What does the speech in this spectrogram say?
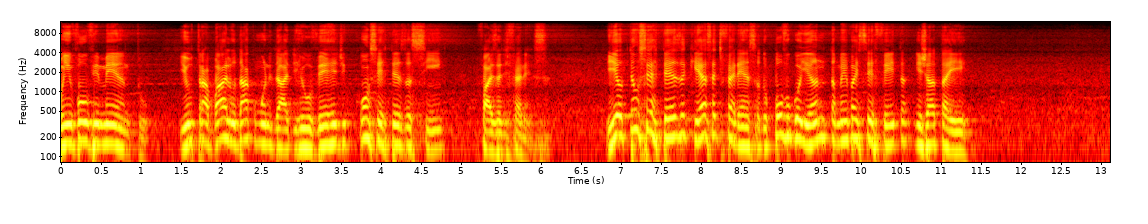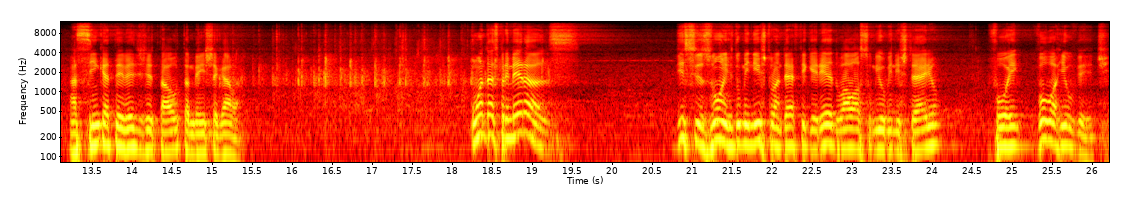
o envolvimento e o trabalho da comunidade de Rio Verde, com certeza sim, faz a diferença. E eu tenho certeza que essa diferença do povo goiano também vai ser feita em Jataí. Assim que a TV digital também chegar lá. Uma das primeiras decisões do ministro André Figueiredo ao assumir o ministério foi: vou a Rio Verde.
